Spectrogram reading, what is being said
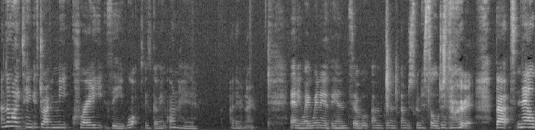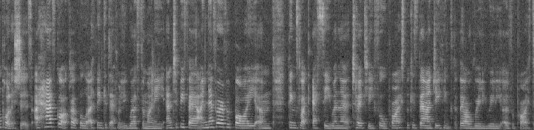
And the lighting is driving me crazy. What is going on here? I don't know. Anyway, we're near the end, so I'm, gonna, I'm just going to soldier through it. But nail polishes. I have got a couple that I think are definitely worth the money. And to be fair, I never ever buy um, things like Essie when they're totally full price because then I do think that they are really, really overpriced.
